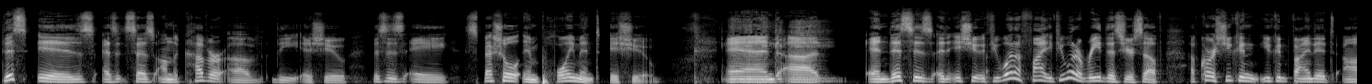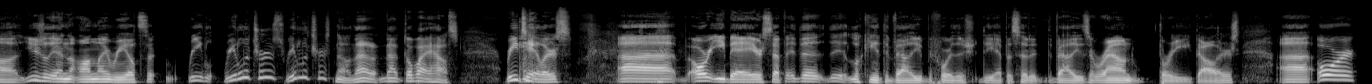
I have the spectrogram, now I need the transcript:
This is, as it says on the cover of the issue, this is a special employment issue and uh, and this is an issue. If you want to find, if you want to read this yourself, of course you can. You can find it uh, usually on the online realtor, real, realtors, realtors. No, not not don't buy a house. Retailers uh, or eBay or stuff. The, the looking at the value before the the episode, the value is around three dollars. Uh, or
